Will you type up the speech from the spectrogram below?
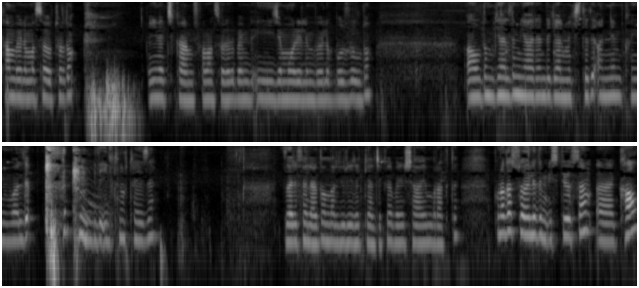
Tam böyle masaya oturdum. Yine çıkarmış falan söyledi. Benim de iyice moralim böyle bozuldu. Aldım geldim. Yaren de gelmek istedi. Annem, kayınvalide bir de İlknur teyze. Zarifelerde onlar yürüyerek gelecekler. Beni Şahin bıraktı. Buna da söyledim. İstiyorsan e, kal.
